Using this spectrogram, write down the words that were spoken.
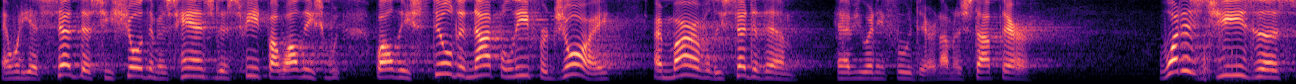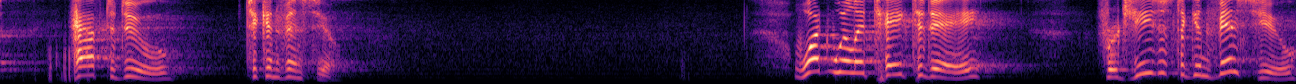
And when he had said this, he showed them his hands and his feet. But while they, while they still did not believe for joy and marvel, he said to them, Have you any food there? And I'm going to stop there. What does Jesus have to do to convince you? What will it take today for Jesus to convince you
